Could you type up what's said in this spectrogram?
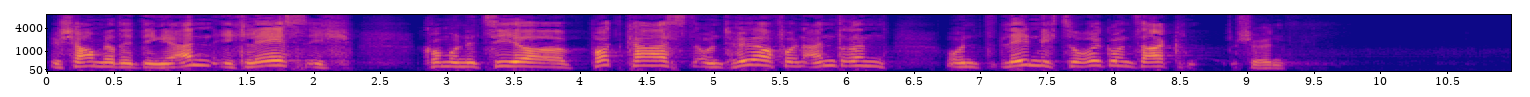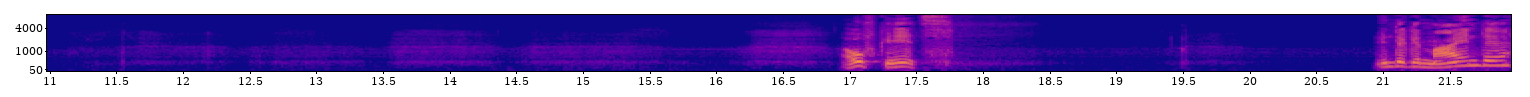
Ich schaue mir die Dinge an, ich lese, ich kommuniziere Podcast und höre von anderen und lehne mich zurück und sag, schön. Auf geht's. In der Gemeinde,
